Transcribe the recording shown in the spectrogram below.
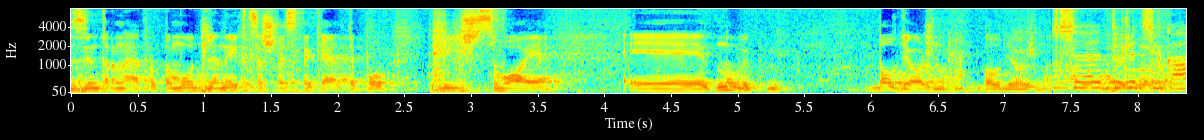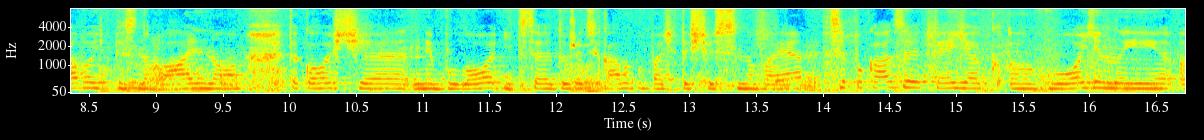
з інтернету. Тому для них це щось таке, типу, більш своє. І ну, балдежно, балдежно. Це дуже цікаво і пізнавально. Такого ще не було, і це дуже цікаво побачити щось нове. Це показує те, як е, воїни. е,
